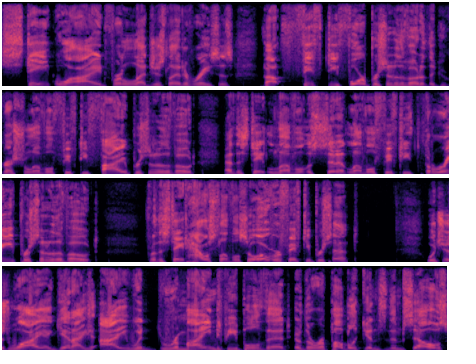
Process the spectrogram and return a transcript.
statewide for legislative races, about 54% of the vote at the congressional level, 55% of the vote at the state level, the Senate level, 53% of the vote for the state House level. So over 50%. Which is why, again, I, I would remind people that the Republicans themselves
